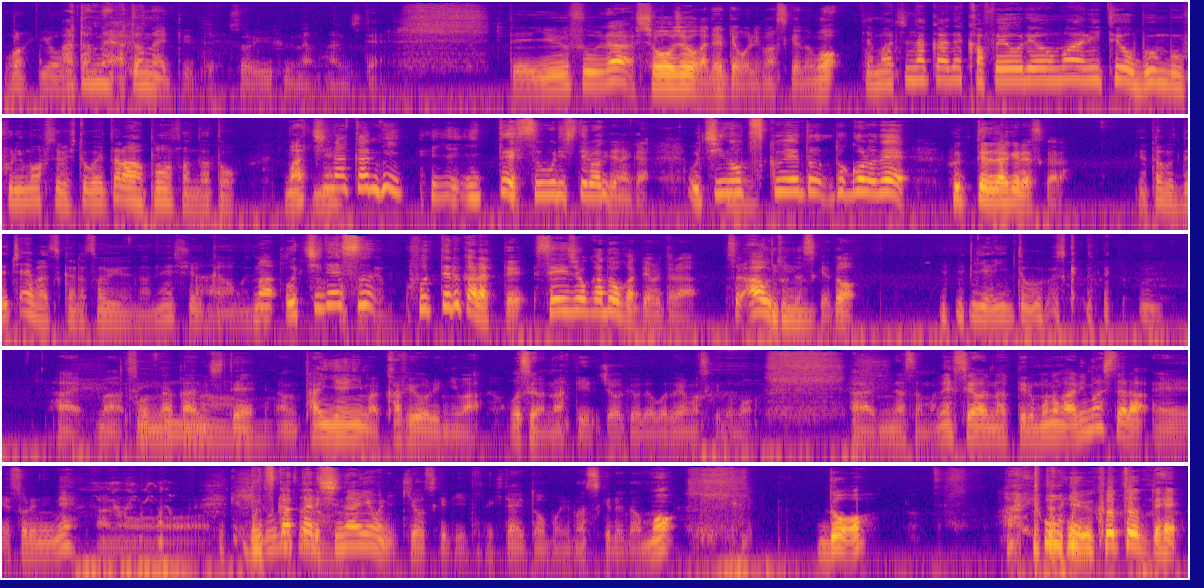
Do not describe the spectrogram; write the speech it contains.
怖いよ当。たんない当たんないって言って、そういう風な感じで。っていう風な症状が出ておりますけども、じゃあ街中でカフェオレを前に手をブンブン振り回してる人がいたら、あ、ポンさんだと。街中に行って素振りしてるわけじゃないから、うちの机のところで振ってるだけですから。や、多分出ちゃいますから、そういうのね、習慣をね。まあ、うちです、振ってるからって正常かどうかって言われたら、それアウトですけど、いや、いいと思いますけどね。うんはい。まあ、そんな感じで、あの、大変今、カフェオレにはお世話になっている状況でございますけども、はい。皆さんもね、世話になっているものがありましたら、えー、それにね、あのーぶつかったりしないように気をつけていただきたいと思いますけれども、どう？はい。ということで、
